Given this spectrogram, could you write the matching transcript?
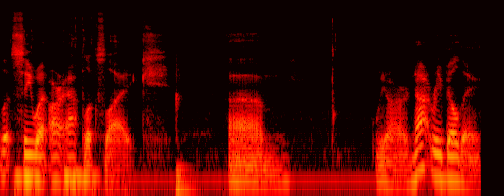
let's see what our app looks like. Um, we are not rebuilding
